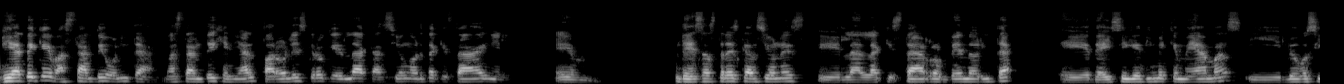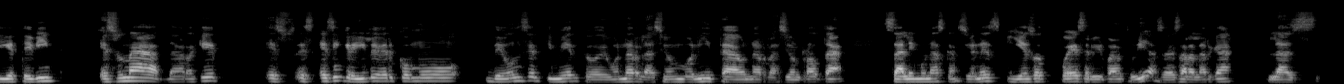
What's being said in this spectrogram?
Fíjate que bastante bonita, bastante genial. Faroles creo que es la canción ahorita que está en el... Eh, de esas tres canciones, eh, la, la que está rompiendo ahorita. Eh, de ahí sigue Dime que me amas y luego sigue Te vi. Es una, la verdad que es, es, es increíble ver cómo de un sentimiento, de una relación bonita, una relación rota, salen unas canciones y eso puede servir para tu vida, ¿sabes? A la larga, las,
